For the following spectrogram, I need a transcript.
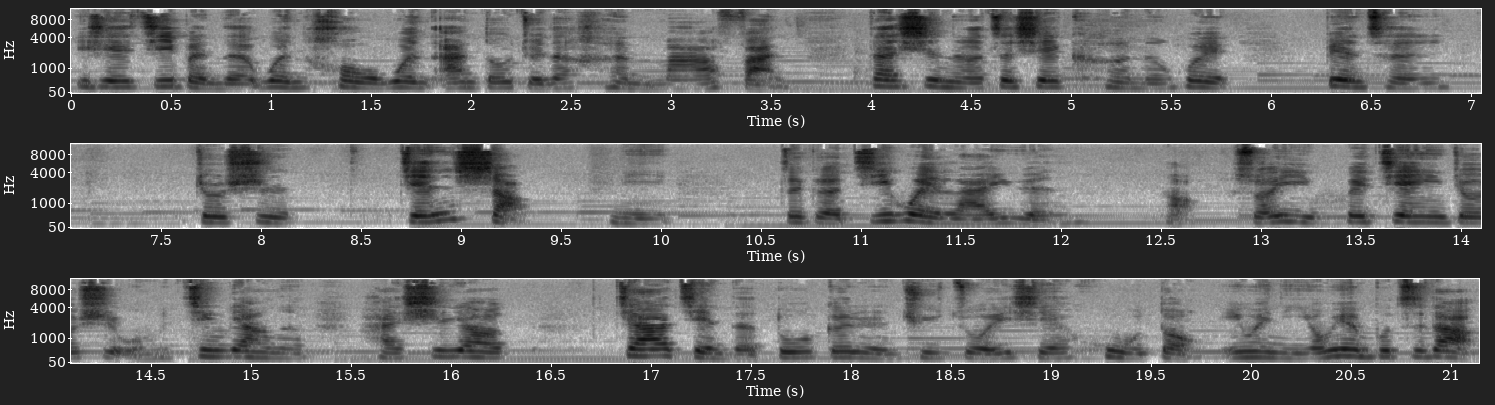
一些基本的问候、问安都觉得很麻烦，但是呢，这些可能会变成就是减少你这个机会来源，好，所以会建议就是我们尽量呢，还是要加减的多跟人去做一些互动，因为你永远不知道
